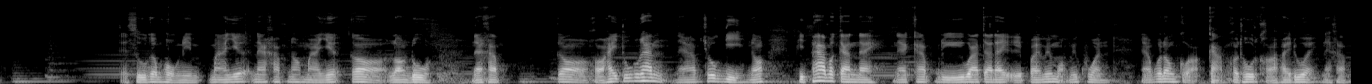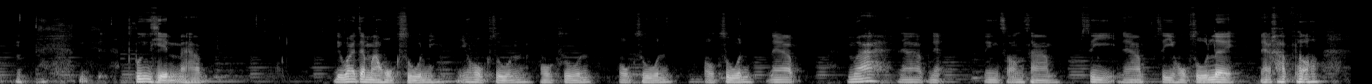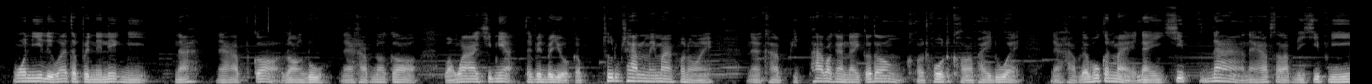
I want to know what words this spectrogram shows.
แต่ศูนย์กับหกนี่มาเยอะนะครับเนาะมาเยอะก็ลองดูนะครับ ก็ขอให้ทุกท่านนะครับโชคดีเนาะผิดพลาดประการใดนะครับ หรือวาจาใดเอ่ยไปไม่เหมาะไม่ควรนะครับก็ต้องกกราบขอโทษขออภัยด้วยนะครับเพิ่งเห็นนะครับ รือว่าจะมา 60 นี่นี่ 60 60 60 60 นะครับมานะครับเนี่ย1 2 3 4นะครับ4 60เลยนะครับเนาะงวันนี้หรือว่าจะเป็นในเลขนี้นะนะครับ ก็ลองดูนะครับแล้วก็หวังว่าคลิปเนี้ยจะเป็นประโยชน์กับทุกทุกท่านไม่มากก็น้อยนะครับ ผิดพลาดประการใดก็ต้องขอโทษขออภัยด้วยนะครับ แล้วพบกันใหม่ในคลิปหน้านะครับสำหรับในคลิปนี้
